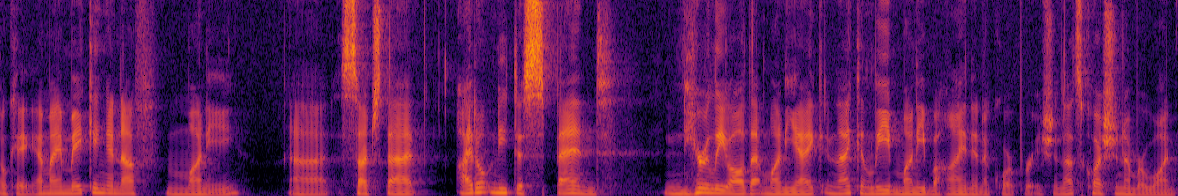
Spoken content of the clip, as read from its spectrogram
okay, am I making enough money uh, such that I don't need to spend nearly all that money I, and I can leave money behind in a corporation? That's question number one.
